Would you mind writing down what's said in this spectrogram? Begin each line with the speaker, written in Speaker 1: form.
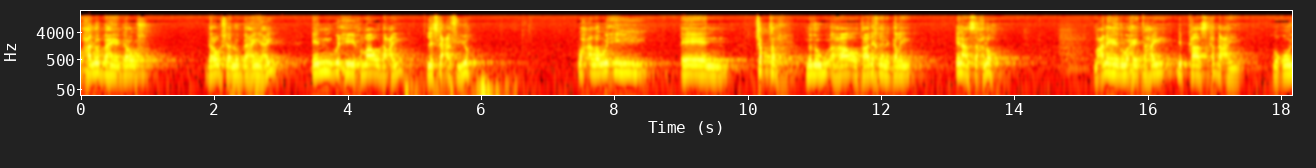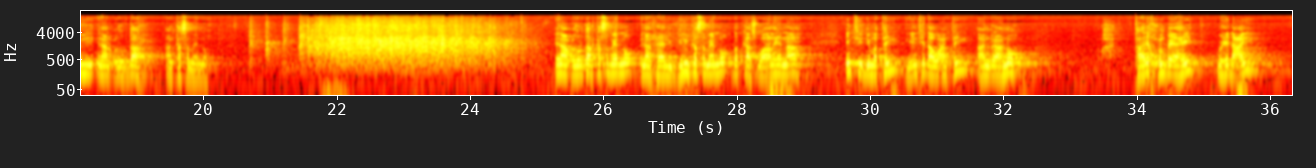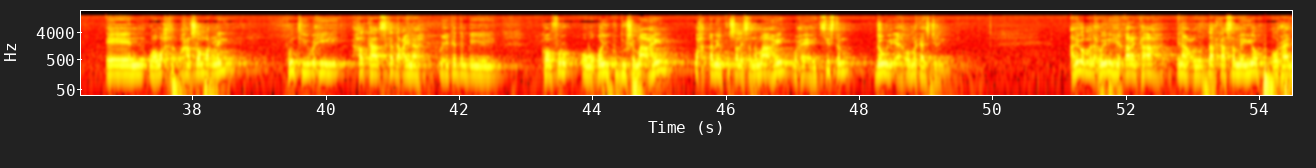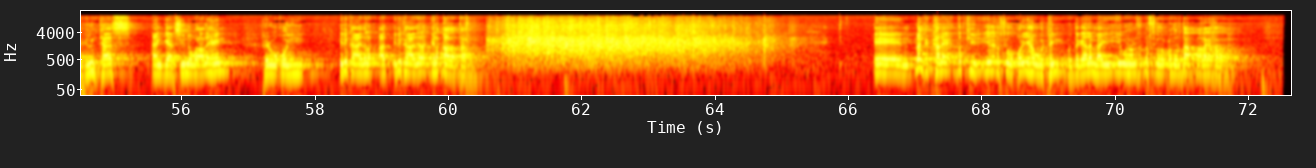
Speaker 1: waxaa loo baahan yahay garawsh garawshaa loo baahan yahay in wixii xumaa u dhacay la iska cafiyo. Wax alla wixii jabtar madoogu ahaa oo taarikhdeena galay inaan saxno macnaheedu waxay tahay dhibkaas ka dhacay waqooyi inaan cudurdaar aan ka samayno. Inaan cudurdaar ka samayno inaan raaligelin ka samayno dadkaas waalaheenna ah intii dhimatay iyo intii dhaawacantay aan idhaahno taariikh xun bay ahayd wixii dhacay. Waa waxaan soo marnay. Runtii wixii halkaas ka dhacayna wixii ka dambeeyey koonfur oo waqooyi ku duusha ma ahayn wax qabiil ku salaysanna ma ahayn waxay ahayd system dawli ah oo markaas jiray. Anigoo madaxweynihii qaranka ah inaan cudurdaarkaas sameeyo oo raaligelintaas aan gaarsiino walaalaheen reer waqooyi idinkana aad dhanka kale dadkii iyaga naftooda qoryaha watay oo dagaalamayay iyaguna naftooda cudurdaar baa laga rabaa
